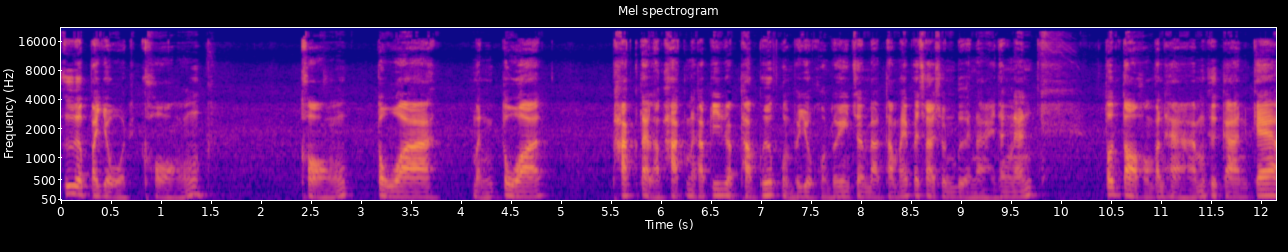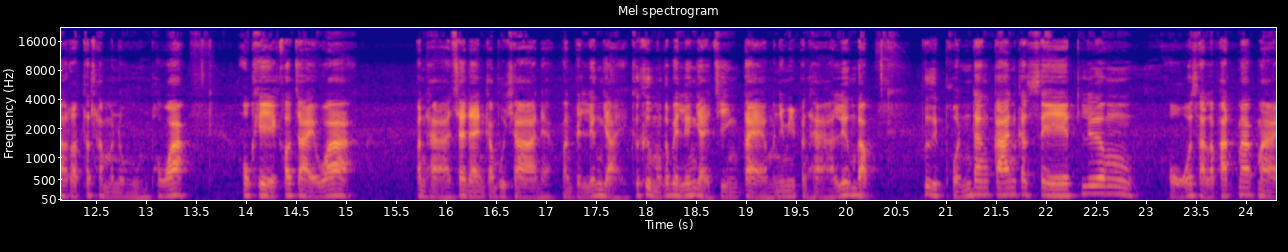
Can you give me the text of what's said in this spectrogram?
เอื้อประโยชน์ของของตัวเหมือนตัวพักแต่ละพักนะครับ ที่แบบทำเพื่อผลประโยชน์ของตัวเองจนแบบทำให้ประชาชนเบื่อหน่าย ดังนั้น ต้นต่อของปัญหามันคือการแก้รัฐธรรมนูญ เพราะว่าโอเคเข้าใจว่า ปัญหาชายแดนกัมพูชาเนี่ยมันเป็นเรื่องใหญ่ก็คือมันก็เป็นเรื่องใหญ่จริง แต่มันยังมีปัญหาเรื่องแบบพืชผลทางการเกษตรเรื่องโหสารพัดมากมาย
